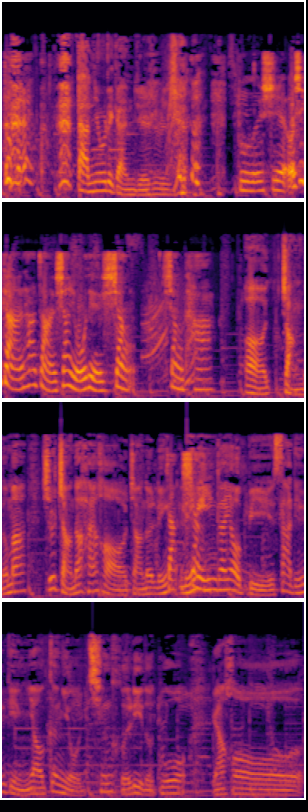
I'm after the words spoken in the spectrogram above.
对，大妞的感觉是不是？不是，我是感觉他长相有点像像他。啊，长得吗？其实长得还好，长得林林林应该要比萨顶顶要更有亲和力的多，然后。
